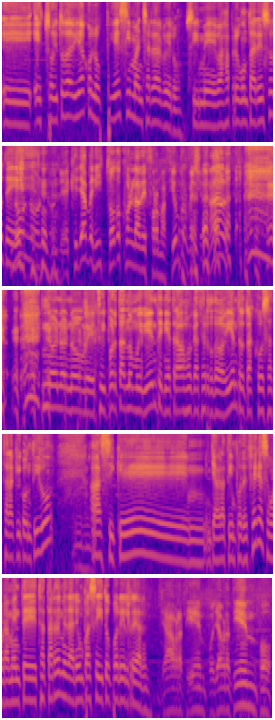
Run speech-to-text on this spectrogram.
Eh, estoy todavía con los pies sin manchar de albero. Si me vas a preguntar eso, te... No, no, no, es que ya venís todos con la deformación profesional. no, no, no, me estoy portando muy bien, tenía trabajo que hacer todavía, entre otras cosas estar aquí contigo. Así que mm, ya habrá tiempo de feria, seguramente esta tarde me daré un paseíto por el Real. Ya habrá tiempo, ya habrá tiempo.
